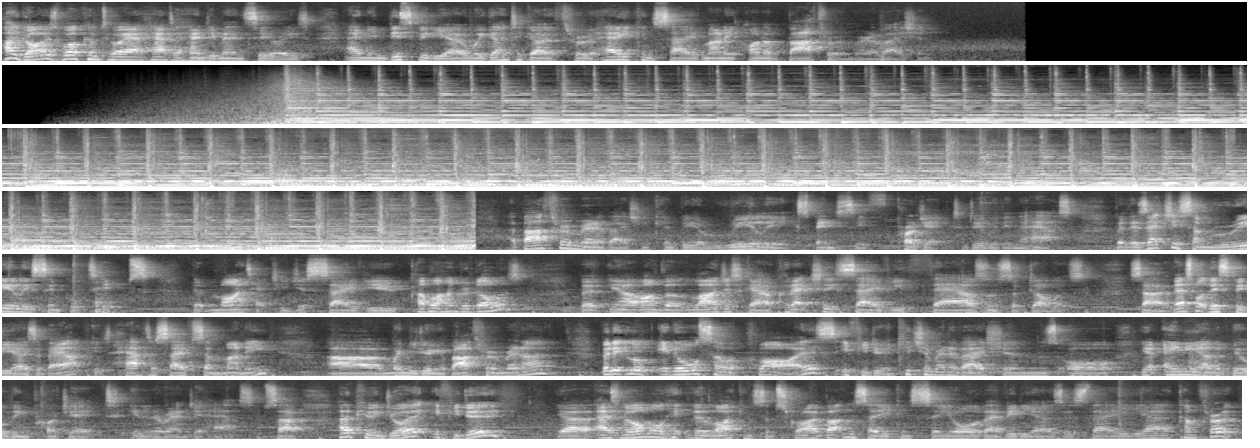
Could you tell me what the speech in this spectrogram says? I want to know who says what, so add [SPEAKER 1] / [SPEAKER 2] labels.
[SPEAKER 1] Hi guys, welcome to our How to Handyman series and in this video we're going to go through how you can save money on a bathroom renovation. Bathroom renovation can be a really expensive project to do within the house, but there's actually some really simple tips that might actually just save you a couple of hundred dollars, but you know, on the larger scale could actually save you thousands of dollars. So that's what this video is about, is how to save some money um, when you're doing a bathroom reno. But it, look, it also applies if you're doing kitchen renovations or you know, any other building project in and around your house. So hope you enjoy it. If you do, yeah, as normal, hit the like and subscribe button so you can see all of our videos as they uh, come through.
